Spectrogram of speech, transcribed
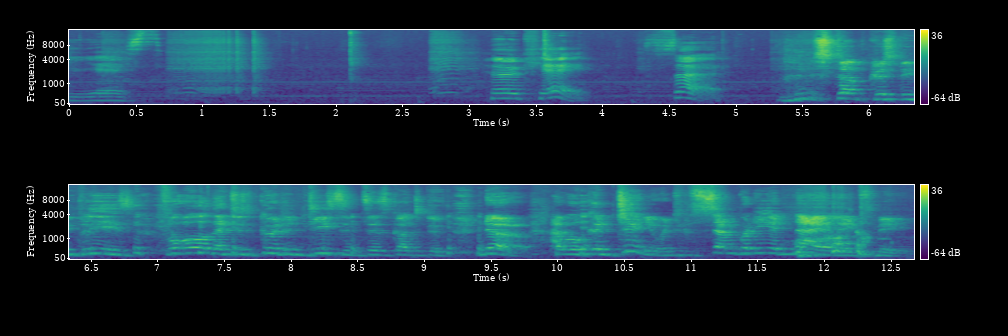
Yes. Okay. So, Stop, Crispy, please. For all that is good and decent, says Conscript. No, I will continue until somebody annihilates me.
